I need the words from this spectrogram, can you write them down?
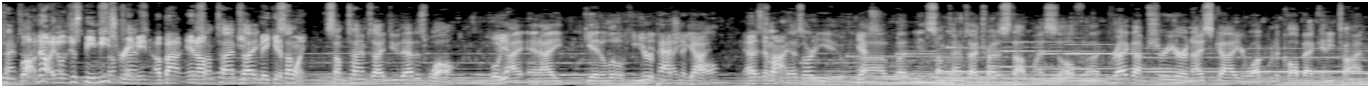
Sometimes. Well, I no, it'll just be me screaming about and I'm sometimes I making a some- point. Sometimes I do that as well. Oh yeah, I, and I get a little heated. You're a passionate guy, yell, as am are, I. As are you. Yes. Uh, but sometimes I try to stop myself. Uh, Craig, I'm sure you're a nice guy. You're welcome to call back anytime.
